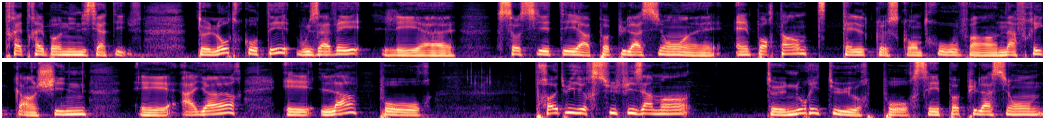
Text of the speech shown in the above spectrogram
très très bonne initiative. De l'autre côté, vous avez les sociétés à population importante, telles que ce qu'on trouve en Afrique, en Chine et ailleurs. Et là, pour produire suffisamment nourriture pour ces populations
